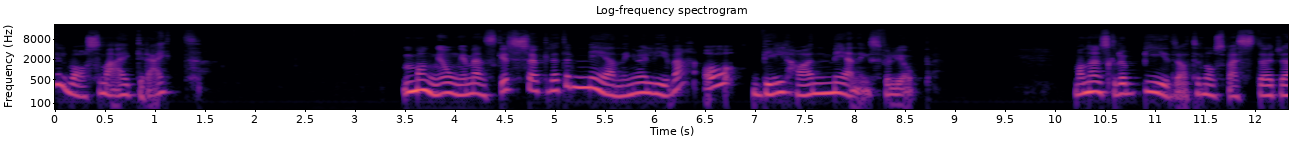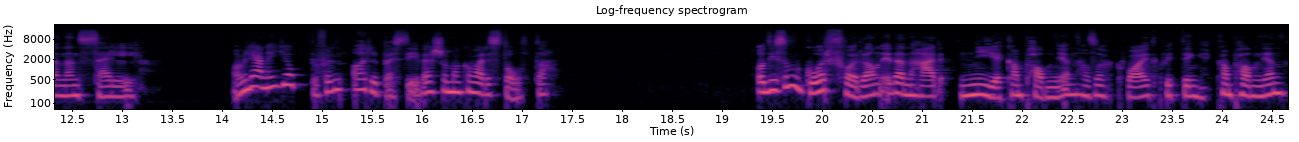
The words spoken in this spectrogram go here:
til hva som er greit. Mange unge mennesker søker etter mening med livet og vil ha en meningsfull jobb. Man ønsker å bidra til noe som er større enn en selv, man vil gjerne jobbe for en arbeidsgiver som man kan være stolt av. Og de som går foran i denne her nye kampanjen, altså Quiet Quitting-kampanjen,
